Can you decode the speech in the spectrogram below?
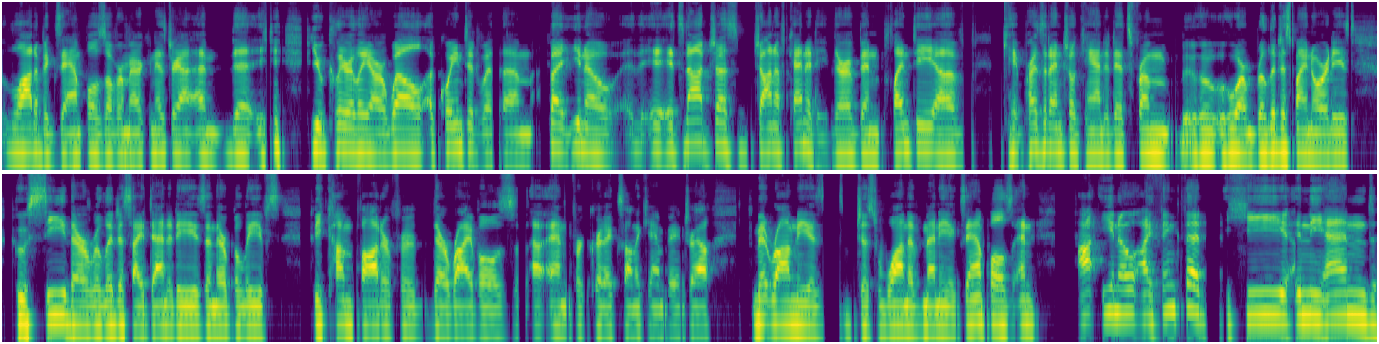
lot of examples over American history, and the, you clearly are well acquainted with them. But you know, it's not just John F. Kennedy. There have been plenty of presidential candidates from who who are religious minorities who see their religious identities and their beliefs become fodder for their rivals uh, and for critics on the campaign trail. Mitt Romney is just one of many examples, and I, you know, I think that he, in the end,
